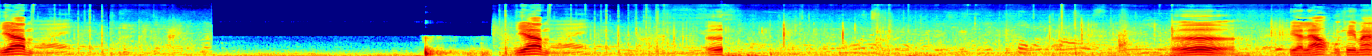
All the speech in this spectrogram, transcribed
เยี่ยม เยี่ยม เออ เออ เปลี่ยนแล้ว โอเคมา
